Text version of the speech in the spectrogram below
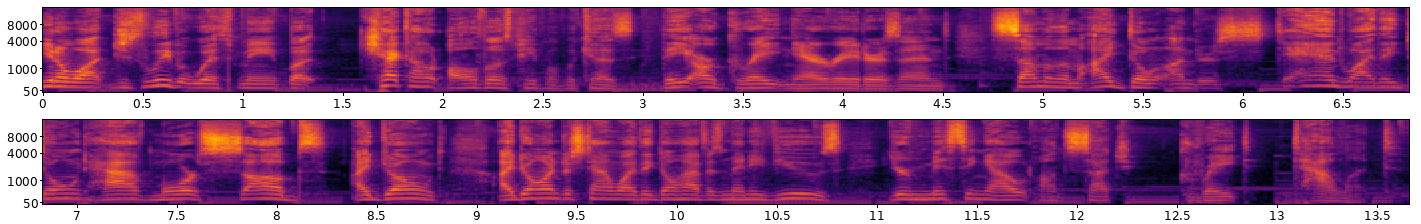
You know what? Just leave it with me, but check out all those people because they are great narrators and some of them I don't understand why they don't have more subs. I don't. I don't understand why they don't have as many views. You're missing out on such great talent.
